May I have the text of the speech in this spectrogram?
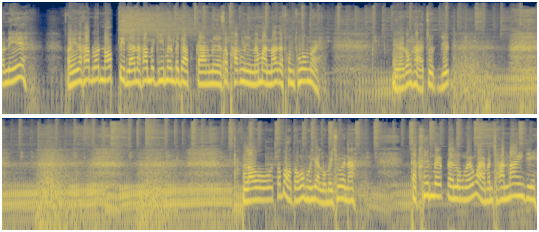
อนนี้ตอนนี้นะครับรถน็อปติดแล้วนะครับ เมื่อกี้มันไปดับกลางเนินสักพักหนึ่งน้ำมันน่าจะท่วมๆหน่อยเดี๋ยวเราต้องหาจุดยึด เราต้องบอกตรงว่าผมอยากลงไปช่วยนะ แต่ขึ้นไปไปลงไม่ไหวมันชันมากจริงๆ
